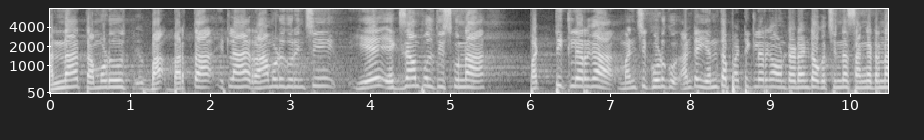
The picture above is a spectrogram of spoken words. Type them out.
అన్న తమ్ముడు భ- భర్త ఇట్లా రాముడి గురించి ఏ ఎగ్జాంపుల్ తీసుకున్నా పర్టికులర్గా మంచి కొడుకు అంటే ఎంత పర్టిక్యులర్గా ఉంటాడంటే ఒక చిన్న సంఘటన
